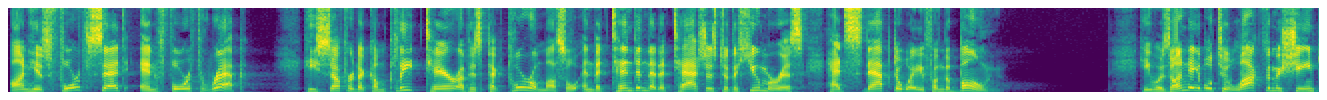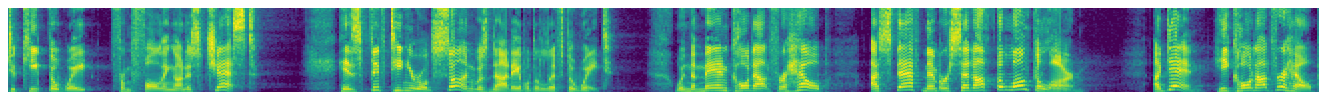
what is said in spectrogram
On his fourth set and fourth rep, he suffered a complete tear of his pectoral muscle, and the tendon that attaches to the humerus had snapped away from the bone. He was unable to lock the machine to keep the weight from falling on his chest. His 15 year old son was not able to lift the weight. When the man called out for help, a staff member set off the lunk alarm. Again, he called out for help,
